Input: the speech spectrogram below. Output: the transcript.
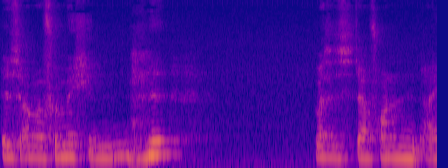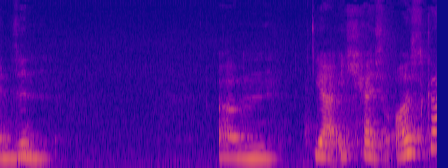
Das ist aber für mich, ne, was ist davon ein Sinn? Ähm, ja, ich heiße Oskar.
